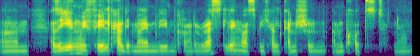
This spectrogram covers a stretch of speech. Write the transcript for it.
Ähm, also irgendwie fehlt halt in meinem Leben gerade Wrestling, was mich halt ganz schön ankotzt. Ne?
